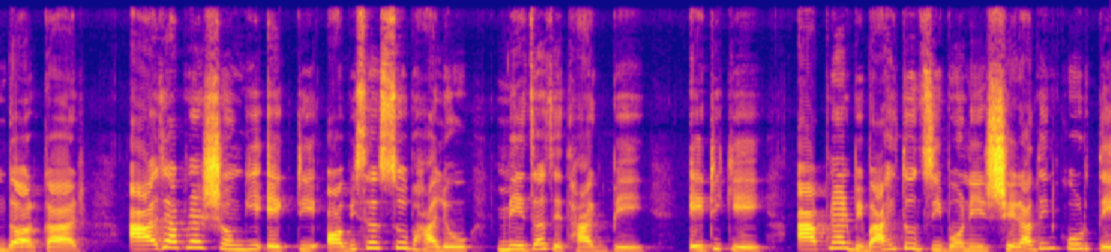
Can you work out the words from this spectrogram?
দরকার। আজ আপনার সঙ্গী একটি অবিশ্বাস্য ভালো মেজাজে থাকবে। এটিকে আপনার বিবাহিত জীবনের সেরা দিন করতে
